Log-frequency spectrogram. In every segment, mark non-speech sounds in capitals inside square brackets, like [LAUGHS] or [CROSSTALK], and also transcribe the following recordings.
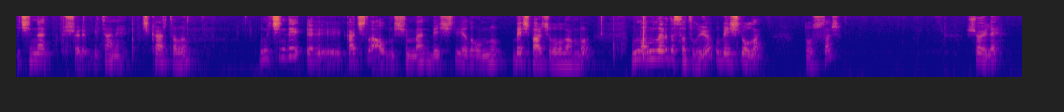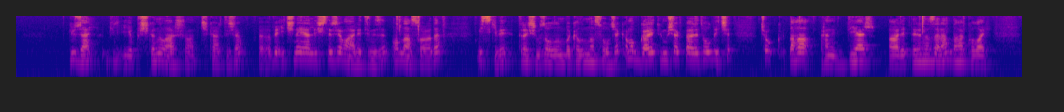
İçinden şöyle bir tane çıkartalım. Bunun içinde e, kaçlı almışım ben? Beşli ya da onlu, beş parçalı olan bu. Bunun onluları da satılıyor. Bu beşli olan dostlar. Şöyle güzel bir yapışkanı var şu an. Çıkartacağım. E, ve içine yerleştireceğim aletimizin. Ondan sonra da mis gibi tıraşımıza olalım bakalım nasıl olacak. Ama bu gayet yumuşak bir alet olduğu için çok daha hani diğer aletlere nazaran daha kolay,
